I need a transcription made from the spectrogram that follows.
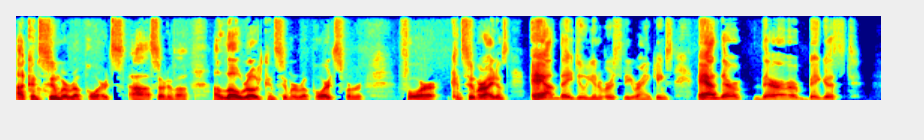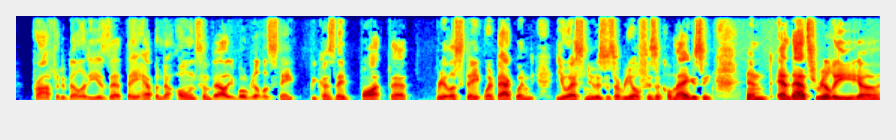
a consumer reports uh, sort of a, a low road consumer reports for for consumer items and they do university rankings. And their their biggest profitability is that they happen to own some valuable real estate because they bought that real estate went back when us news was a real physical magazine. And and that's really uh,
